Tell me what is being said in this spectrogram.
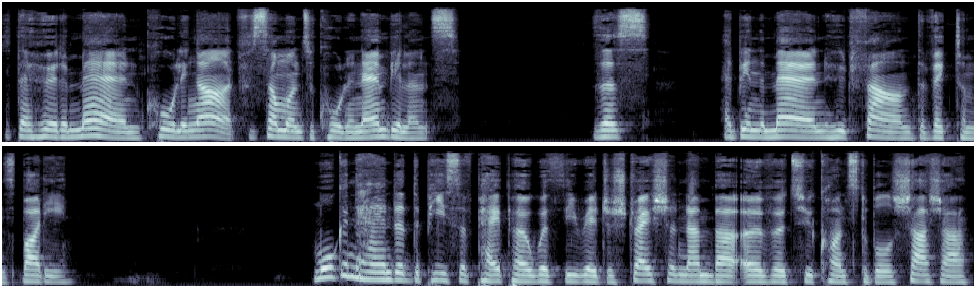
that they heard a man calling out for someone to call an ambulance. This had been the man who'd found the victim's body. Morgan handed the piece of paper with the registration number over to Constable Shasha,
